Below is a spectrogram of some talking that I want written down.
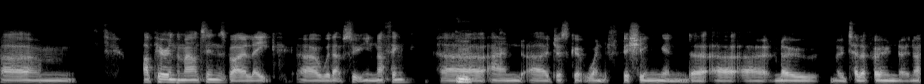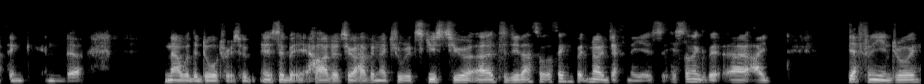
um, up here in the mountains by a lake uh, with absolutely nothing mm. and uh, just go, went fishing and uh, no no telephone, no nothing, and now with the daughter, it's it's a bit harder to have an actual excuse to uh, to do that sort of thing. But no, definitely, it's it's something that uh, I definitely enjoy.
